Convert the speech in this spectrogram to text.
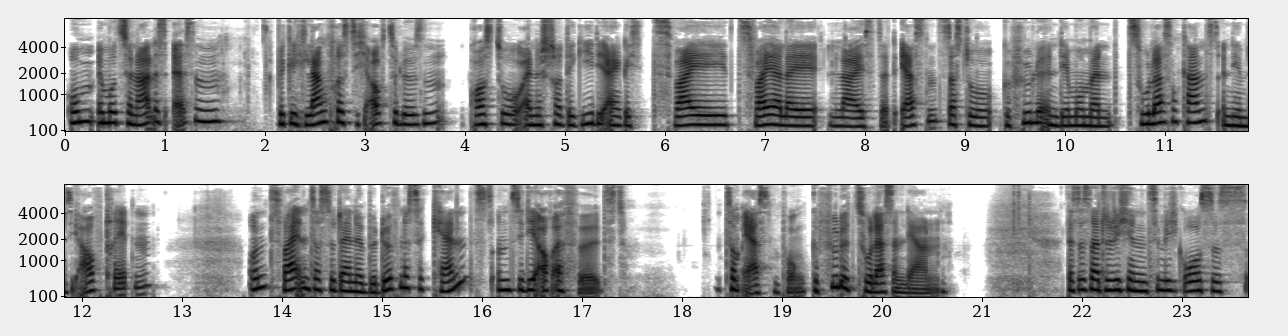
Um emotionales Essen wirklich langfristig aufzulösen, brauchst du eine Strategie, die eigentlich zwei, zweierlei leistet. Erstens, dass du Gefühle in dem Moment zulassen kannst, in dem sie auftreten. Und zweitens, dass du deine Bedürfnisse kennst und sie dir auch erfüllst. Zum ersten Punkt, Gefühle zulassen lernen. Das ist natürlich ein ziemlich großes,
